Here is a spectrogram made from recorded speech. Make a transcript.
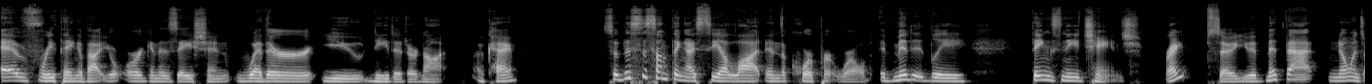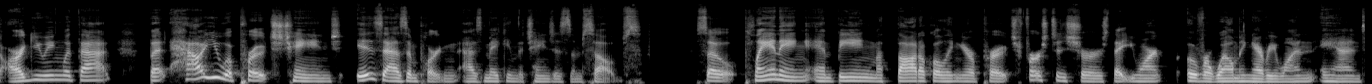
everything about your organization, whether you need it or not. Okay. So, this is something I see a lot in the corporate world. Admittedly, things need change, right? So, you admit that. No one's arguing with that. But how you approach change is as important as making the changes themselves. So, planning and being methodical in your approach first ensures that you aren't overwhelming everyone and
